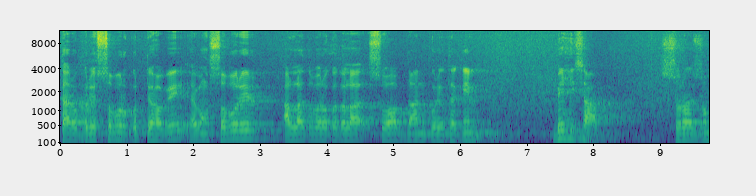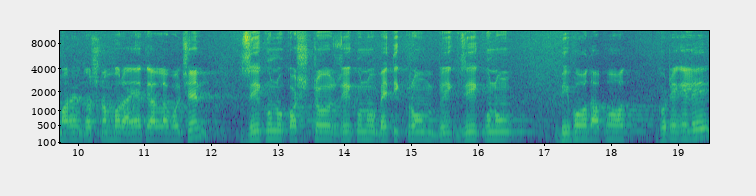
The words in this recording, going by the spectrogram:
তার উপরে সবর করতে হবে এবং সবরের আল্লাহ তবরকতলা সোয়াব দান করে থাকেন। বেহিসাব। সুরাজ জুমারের দশ নম্বর আয়াতে আল্লাহ বলছেন, যে কোনো কষ্ট, যে কোনো ব্যতিক্রম যে কোনো বিপদ, আপদ ঘটে গেলে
